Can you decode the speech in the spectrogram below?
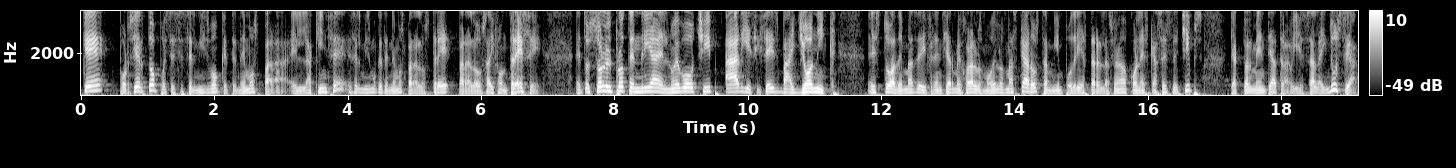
Que, por cierto, pues ese es el mismo que tenemos para el A15, es el mismo que tenemos para los, para los iPhone 13. Entonces, solo el Pro tendría el nuevo chip A16 Bionic esto, además de diferenciar mejor a los modelos más caros, también podría estar relacionado con la escasez de chips que actualmente atraviesa la industria.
